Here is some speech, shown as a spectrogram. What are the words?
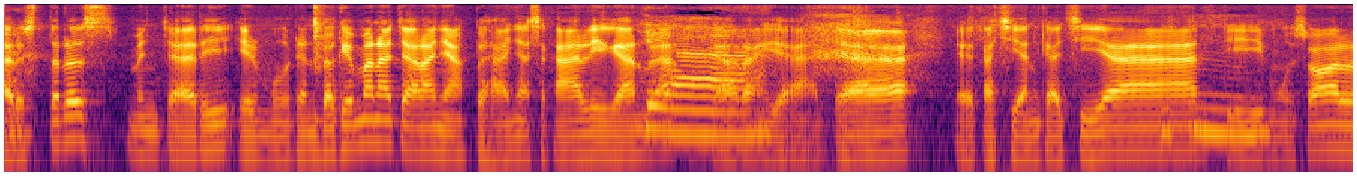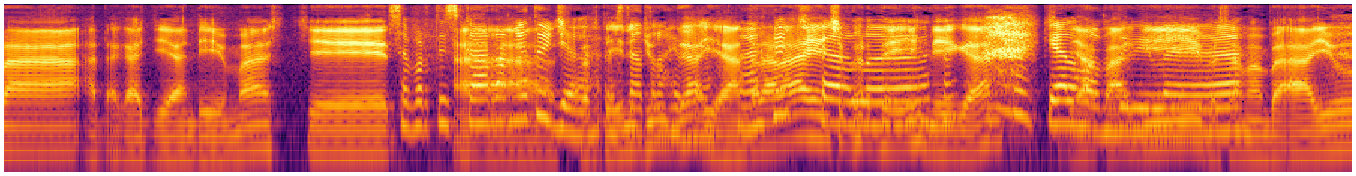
harus terus mencari ilmu. Dan bagaimana caranya? Banyak sekali kan mbak? Iya. sekarang ya ada ya, kajian-kajian Mm-mm. di musola ada kajian di masjid. Seperti sekarang Ah, itu aja, seperti ini juga Rahim, ya? antara lain seperti ini kan. Ya, setiap pagi bersama Mbak Ayu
